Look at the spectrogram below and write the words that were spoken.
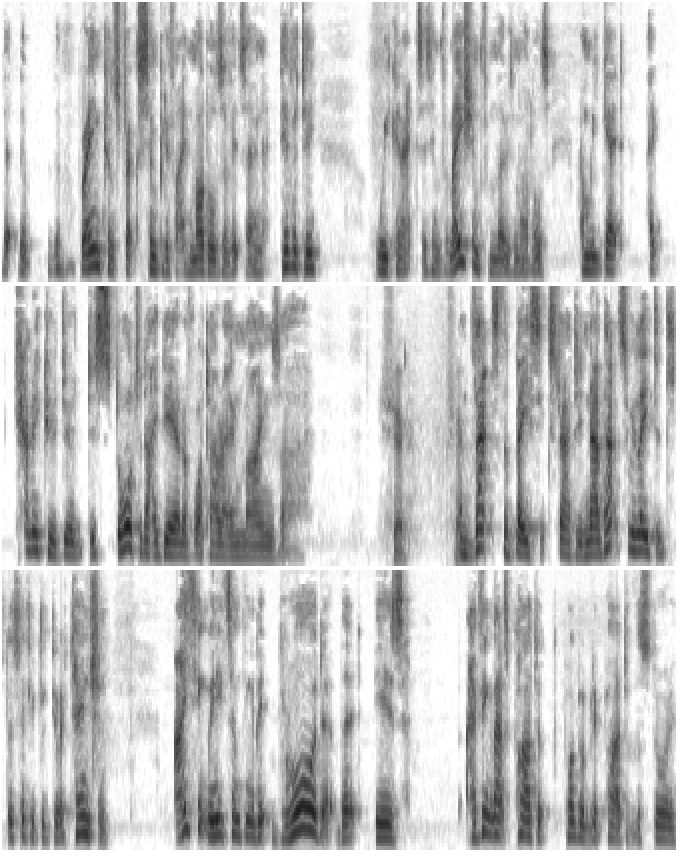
the, the, the brain constructs simplified models of its own activity. We can access information from those models, and we get a caricatured, distorted idea of what our own minds are. Sure, sure. And that's the basic strategy. Now, that's related specifically to attention. I think we need something a bit broader that is I think that's part of probably part of the story.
